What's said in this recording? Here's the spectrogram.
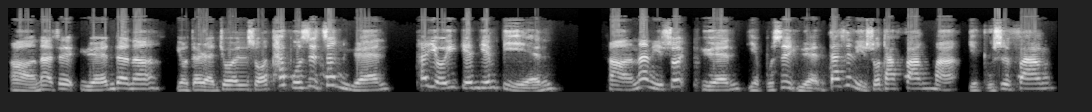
啊。那这圆的呢，有的人就会说它不是正圆，它有一点点扁啊。那你说圆也不是圆，但是你说它方吗？也不是方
